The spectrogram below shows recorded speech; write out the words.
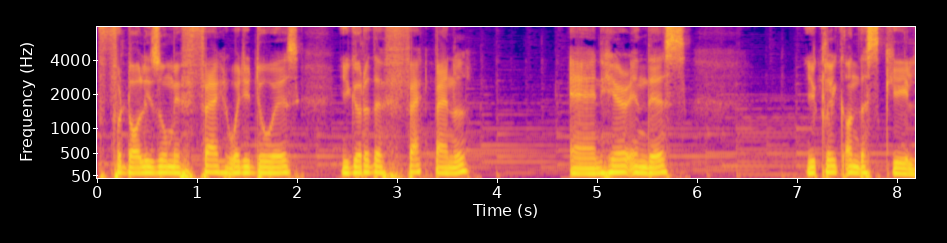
For dolly zoom effect what you do is you go to the effect panel and here in this you click on the scale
